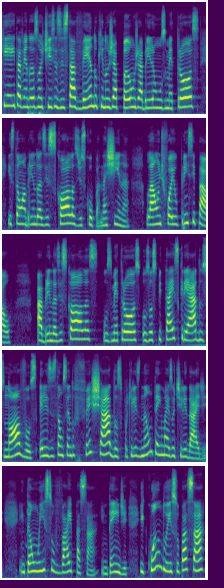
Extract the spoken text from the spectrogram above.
Quem aí tá vendo as notícias está vendo que no Japão já abriram os metrôs, estão abrindo as escolas, desculpa, na China, lá onde foi o principal abrindo as escolas, os metrôs, os hospitais criados novos, eles estão sendo fechados porque eles não têm mais utilidade. Então isso vai passar, entende? E quando isso passar,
